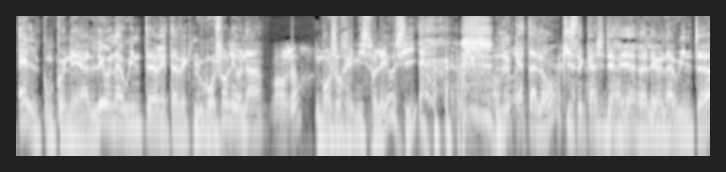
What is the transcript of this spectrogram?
elle qu'on connaît. Hein. Léona Winter est avec nous. Bonjour Léona. Bonjour. Bonjour Rémi Solé aussi, le catalan qui se cache derrière Léona Winter.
